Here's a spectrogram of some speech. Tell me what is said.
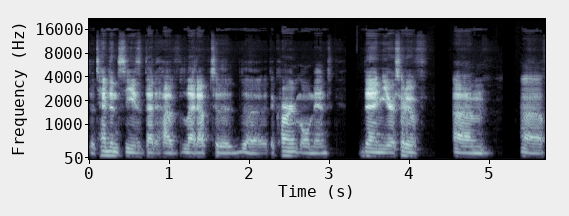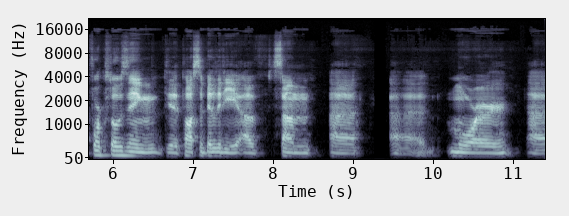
the tendencies that have led up to the the current moment, then you're sort of um, uh, foreclosing the possibility of some uh, uh, more uh,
